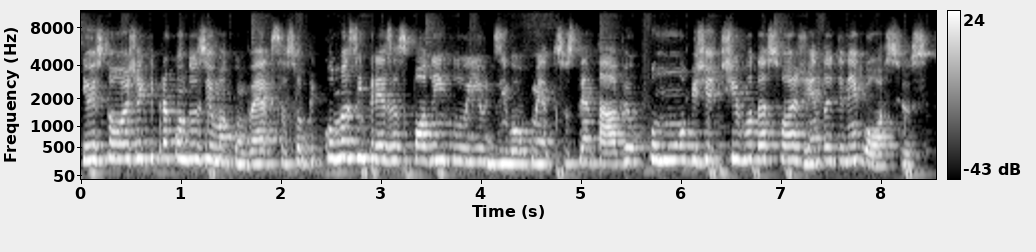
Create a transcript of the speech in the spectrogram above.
e eu estou hoje aqui para conduzir uma conversa sobre como as empresas podem incluir o desenvolvimento sustentável como um objetivo da sua agenda de negócios.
